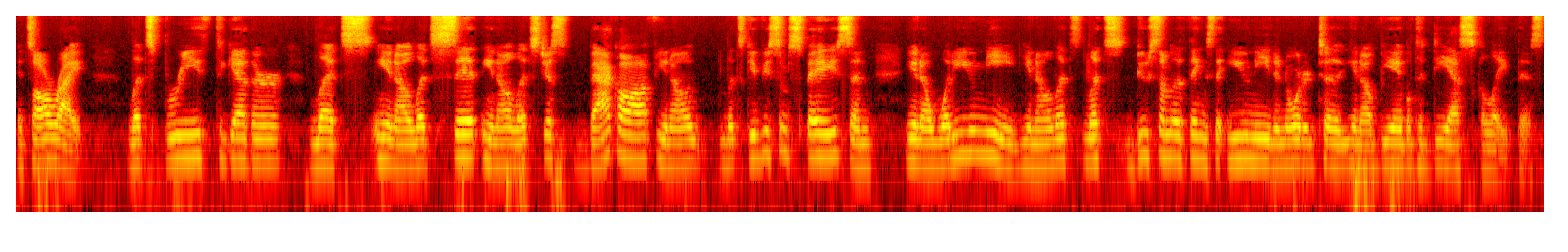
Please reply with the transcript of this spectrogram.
It's all right. Let's breathe together. Let's you know let's sit you know let's just back off you know let's give you some space and you know what do you need? You know let's let's do some of the things that you need in order to you know be able to de-escalate this.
